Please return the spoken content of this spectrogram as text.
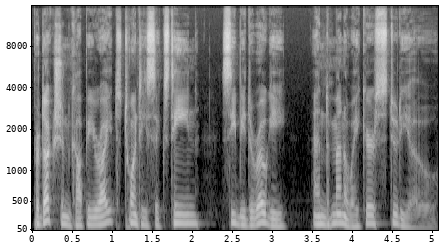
Production copyright 2016, CB Droege and Manawaker Studio.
